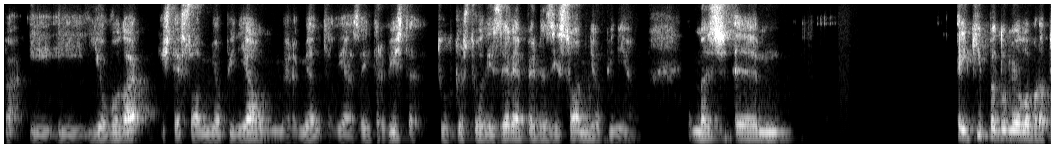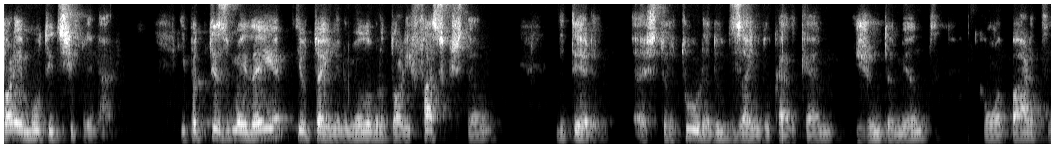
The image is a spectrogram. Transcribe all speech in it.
Pá, e, e, e, eu vou dar, isto é só a minha opinião, meramente, aliás, a entrevista, tudo que eu estou a dizer é apenas e só a minha opinião. Mas um, a equipa do meu laboratório é multidisciplinar. E para teres uma ideia, eu tenho no meu laboratório e faço questão de ter a estrutura do desenho do CAD-CAM juntamente com a parte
